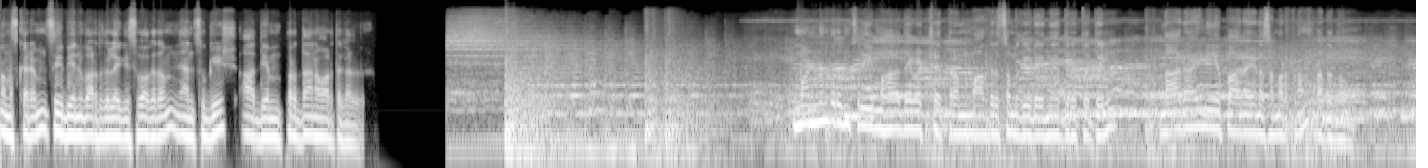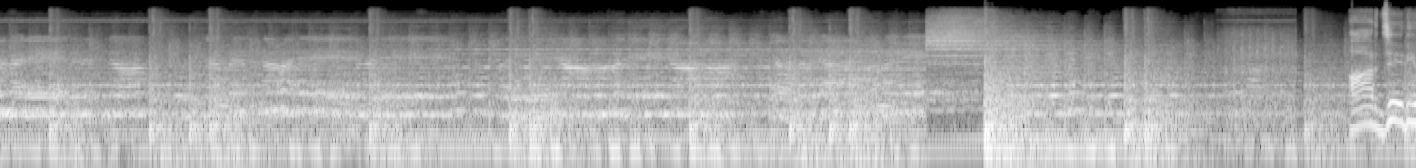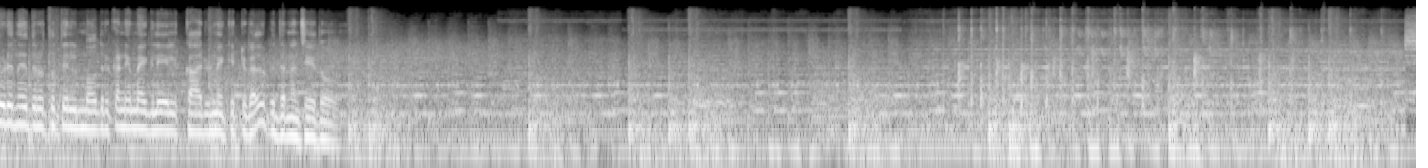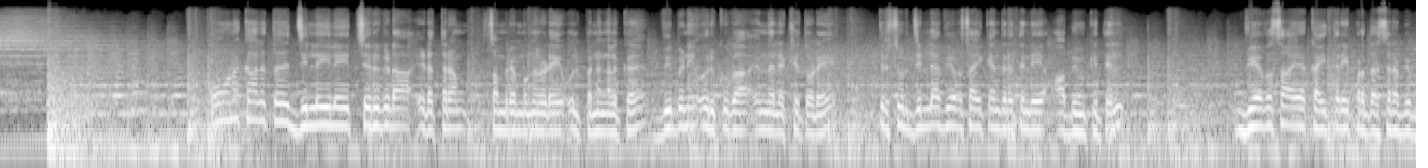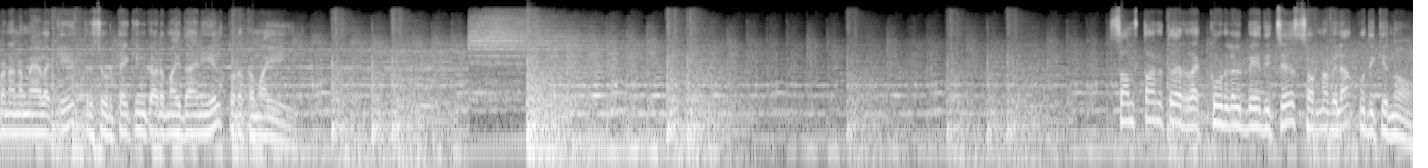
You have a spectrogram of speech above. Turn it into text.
നമസ്കാരം. C B N വാർത്തകളിലേക്ക് സ്വാഗതം. ഞാൻ സുഗീഷ്. ആദ്യം പ്രധാന വാർത്തകൾ. മണ്ണുംപുറം ശ്രീ മഹാദേവ ക്ഷേത്രം മാതൃസമിതിയുടെ നേതൃത്വത്തിൽ നാരായണീയ പാരായണ സമർപ്പണം നടന്നു. ആർ ജെ ഡിയുടെ നേതൃത്വത്തിൽ മോതിരക്കണ്ണി മേഖലയിൽ കാരുണ്യ കിറ്റുകൾ വിതരണം ചെയ്തു. ഓണക്കാലത്ത് ജില്ലയിലെ ചെറുകിട ഇടത്തരം സംരംഭങ്ങളുടെ ഉൽപ്പന്നങ്ങൾക്ക് വിപണി ഒരുക്കുക എന്ന ലക്ഷ്യത്തോടെ തൃശൂർ ജില്ലാ വ്യവസായ കേന്ദ്രത്തിന്റെ ആഭിമുഖ്യത്തിൽ വ്യവസായ കൈത്തറി പ്രദർശന വിപണന മേളയ്ക്ക് തൃശൂർ തേക്കിൻകാട് മൈതാനിയിൽ തുടക്കമായി. സംസ്ഥാനത്ത് റെക്കോർഡുകൾ ഭേദിച്ച് സ്വർണവില കുതിക്കുന്നു.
